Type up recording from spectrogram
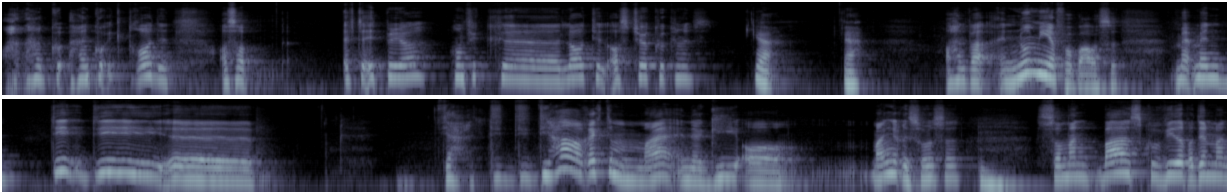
Og han, han, han, han kunne ikke tro det. Og så efter et periode, hun fik uh, lov til at styre køkkenet. Ja, ja. Og han var endnu mere forbavset. Men, men de, de, øh, ja, de, de, de har rigtig meget energi og mange ressourcer. Mm. Så man bare skulle vide, hvordan man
